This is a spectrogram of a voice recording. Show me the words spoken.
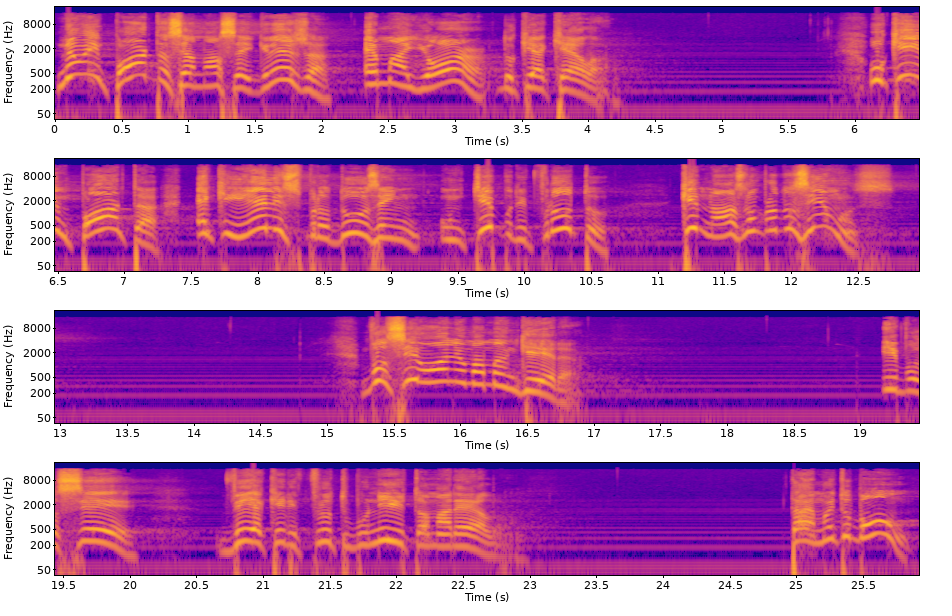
Não importa se a nossa igreja é maior do que aquela. O que importa é que eles produzem um tipo de fruto que nós não produzimos. Você olha uma mangueira e você vê aquele fruto bonito, amarelo. Tá, é muito bom.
